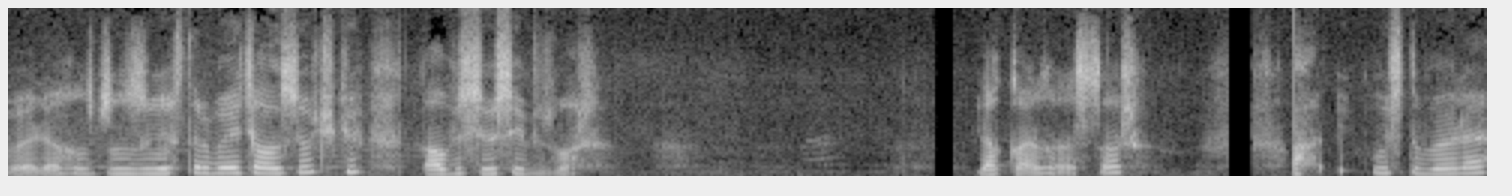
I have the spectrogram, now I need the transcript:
Böyle hızlı hızlı göstermeye çalışıyorum çünkü daha bir sürü şeyimiz var. Bir dakika arkadaşlar. Ah, bu işte böyle.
